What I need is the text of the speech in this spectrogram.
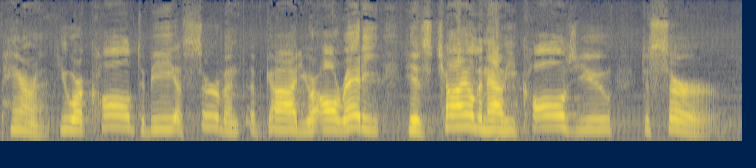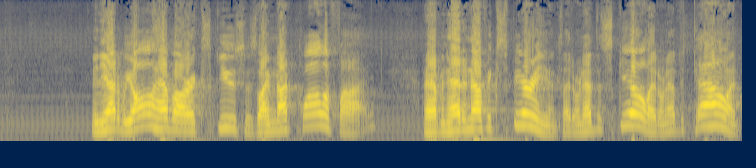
parent. You are called to be a servant of God. You're already His child, and now He calls you to serve. And yet we all have our excuses. I'm not qualified. I haven't had enough experience. I don't have the skill. I don't have the talent.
